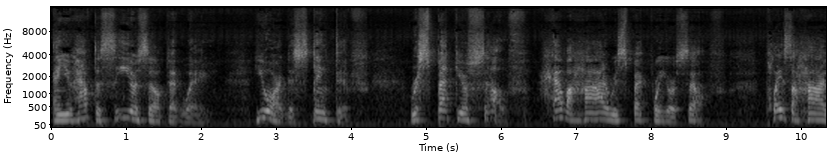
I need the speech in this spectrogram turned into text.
And you have to see yourself that way. You are distinctive. Respect yourself. Have a high respect for yourself place a high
